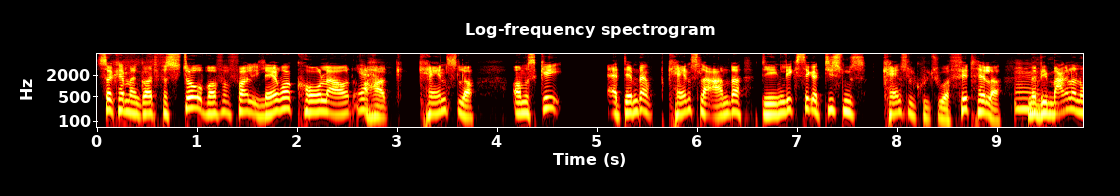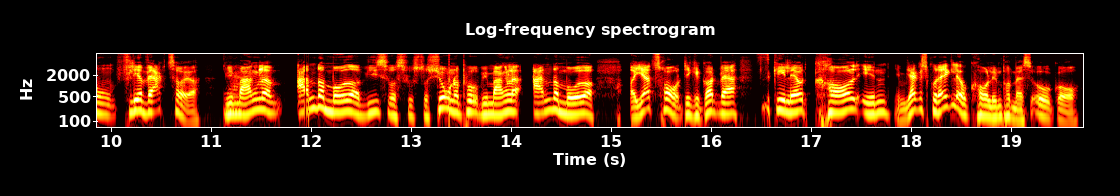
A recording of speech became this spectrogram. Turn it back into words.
så kan man godt forstå, hvorfor folk laver call-out Ja. og har canceler, og måske at dem, der canceler andre, det er egentlig ikke sikkert, at de synes, cancelkultur er fedt heller, mm. men vi mangler nogle flere værktøjer. Vi Ja. mangler andre måder at vise vores frustrationer på. Vi mangler andre måder. Og jeg tror, det kan godt være, så skal I lave et call-in. Jamen, jeg kan sgu da ikke lave call-in på Mads Ågaard.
